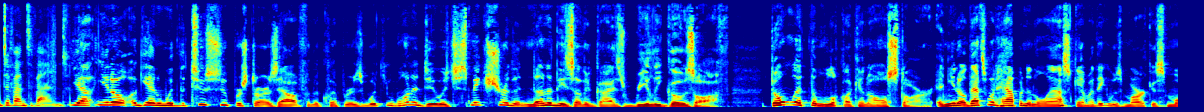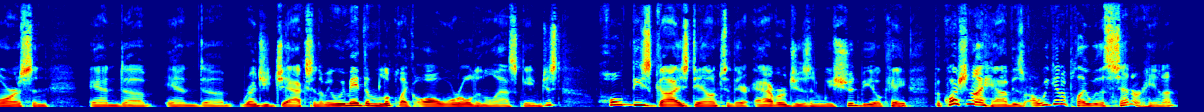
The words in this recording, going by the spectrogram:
defensive end. Yeah, you know, again, with the two superstars out for the Clippers, what you want to do is just make sure that none of these other guys really goes off. Don't let them look like an all-star. And you know, that's what happened in the last game. I think it was Marcus Morris and and uh, and uh, Reggie Jackson. I mean, we made them look like all world in the last game. Just hold these guys down to their averages, and we should be okay. The question I have is, are we going to play with a center, Hannah?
